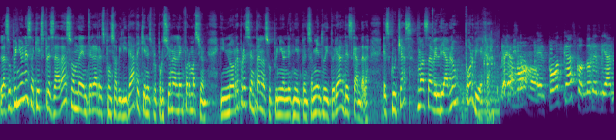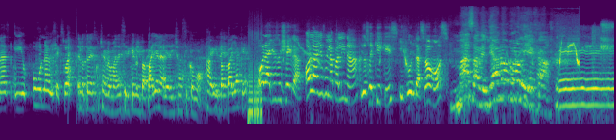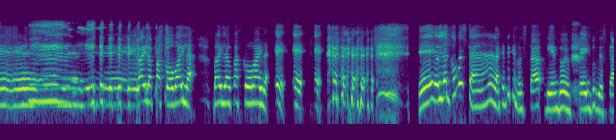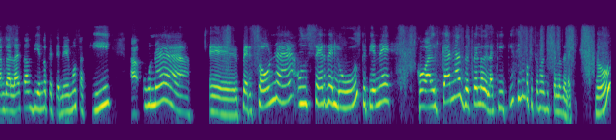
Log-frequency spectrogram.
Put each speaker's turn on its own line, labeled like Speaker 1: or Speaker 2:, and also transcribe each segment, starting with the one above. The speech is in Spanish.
Speaker 1: Las opiniones aquí expresadas son de entera responsabilidad de quienes proporcionan la información y no representan las opiniones ni el pensamiento editorial de Escándala. ¿Escuchas? Más sabe el diablo por vieja.
Speaker 2: el podcast con dos lesbianas y una bisexual.
Speaker 3: El otro día escuché a mi mamá decir que mi papá ya le había dicho así como...
Speaker 2: ¿Mi papá ya qué? Hola, yo soy Sheila.
Speaker 3: Hola, yo soy la Palina.
Speaker 2: Yo soy Kikis y juntas somos...
Speaker 4: Más sabe el diablo por vieja.
Speaker 5: Eh, baila Paco, baila, baila Paco, baila. Eh, eh, eh. Eh, oigan, ¿cómo están? La gente que nos está viendo en Facebook de Escándala, están viendo que tenemos aquí a una eh, persona, un ser de luz que tiene coalcanas de pelo de la Kiki, tiene un poquito más de pelo de la Kiki, ¿no?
